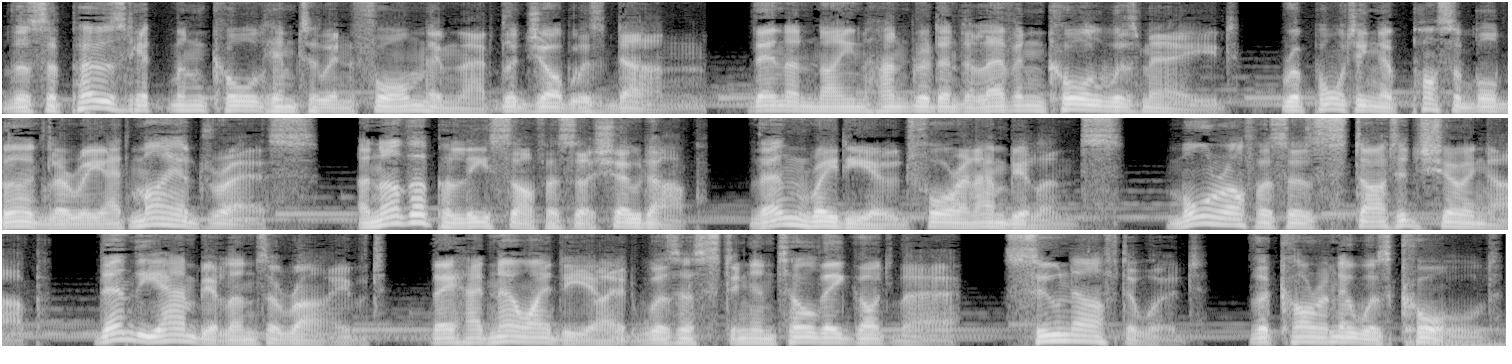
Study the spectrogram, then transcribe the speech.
The supposed hitman called him to inform him that the job was done. Then a 911 call was made, reporting a possible burglary at my address. Another police officer showed up, then radioed for an ambulance. More officers started showing up. Then the ambulance arrived. They had no idea it was a sting until they got there. Soon afterward, the coroner was called.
